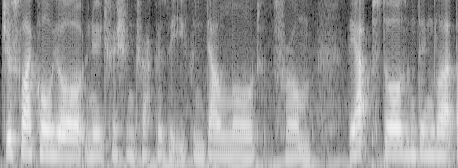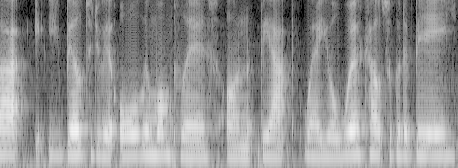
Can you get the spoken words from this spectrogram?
Just like all your nutrition trackers that you can download from the app stores and things like that, you'll be able to do it all in one place on the app where your workouts are going to be,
